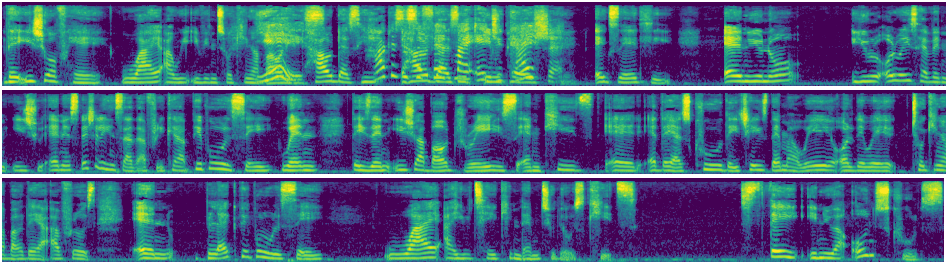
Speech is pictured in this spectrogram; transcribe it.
the issue of hair. Why are we even talking about it? How does he? How does affect my it impact- education? Exactly. And you know, you'll always have an issue. And especially in South Africa, people will say when there's an issue about race and kids at, at their school, they chase them away or they were talking about their afros. And black people will say, why are you taking them to those kids? Stay in your own schools.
